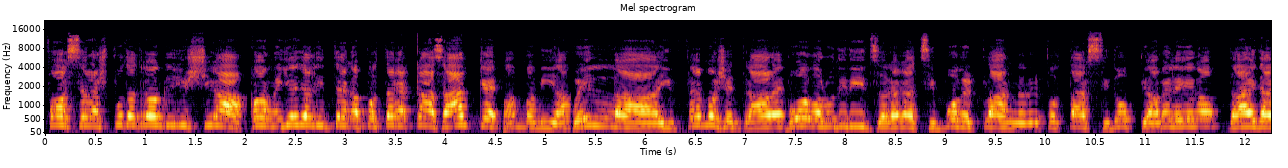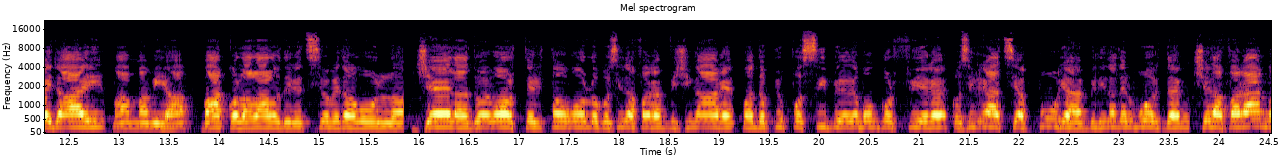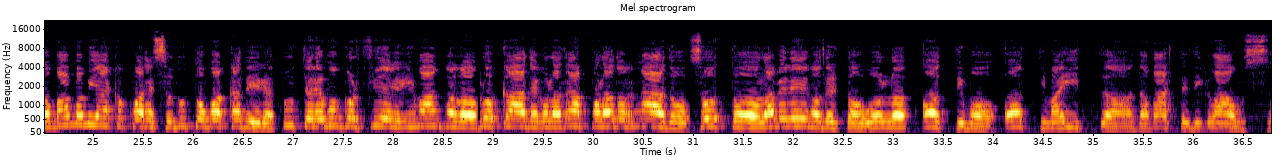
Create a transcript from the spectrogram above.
Forse la sputa tronchi riuscirà. Con gli all'interno a portare a casa anche mamma mia quella inferno centrale. Buono l'utilizzo ragazzi buono il plan nel portarsi doppia veleno. Dai dai dai mamma mia va con la Lalo direzione Togol gela due volte il Togol così da far avvicinare quanto più possibile le mongolfiere. Così grazie a furia e abilità del Warden ce la faranno. Mamma mia ecco qua. Adesso tutto può accadere. Tutte le mongolfiere rimangono bloccate con la trappola tornado sotto la veleno del Togol ottimo ottima hit da parte di Klaus.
